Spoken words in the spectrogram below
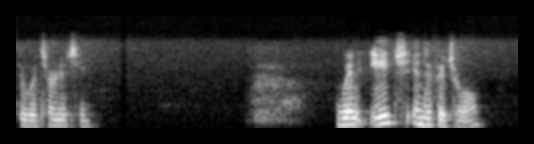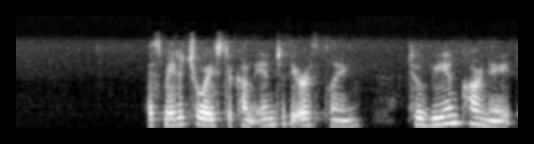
through eternity. When each individual has made a choice to come into the earth plane to reincarnate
